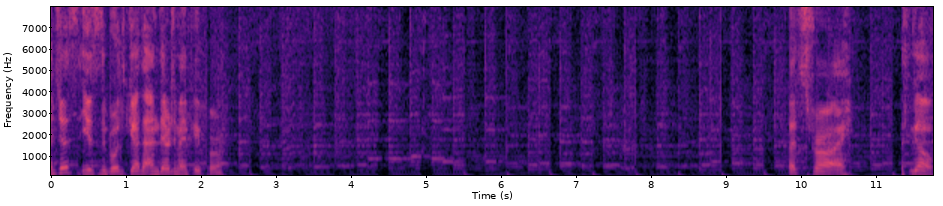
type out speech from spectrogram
I just use the broadcast and they're the people. Let's try. Let's go.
